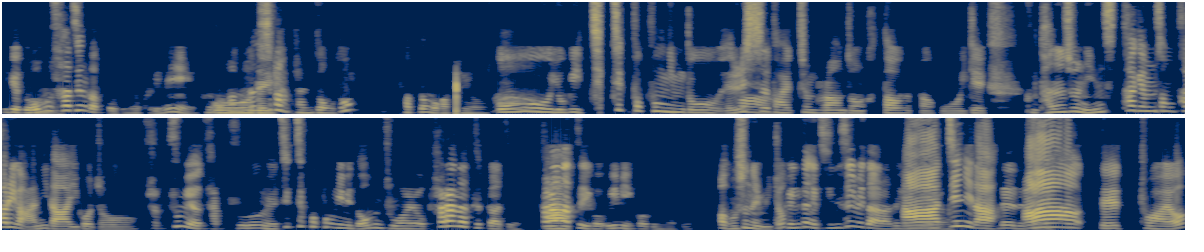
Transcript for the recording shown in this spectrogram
이게 너무 어. 사진 같거든요 그림이 그래서 어, 한 네. 1시간 반 정도 봤던 것 같아요. 오, 여기 칙칙폭폭님도 앨리스 와. 달튼 브라운전 갔다 오셨다고. 이게, 그럼 단순 인스타 감성팔이가 아니다, 이거죠. 작품이에요 작품 칙칙폭폭님이 너무 좋아요 파란 하트까지 파란 아. 하트 이거 의미 있거든요. 아, 무슨 의미죠? 굉장히 진심이다라는 아, 의미예요. 찐이다. 네네네. 아, 네, 좋아요.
